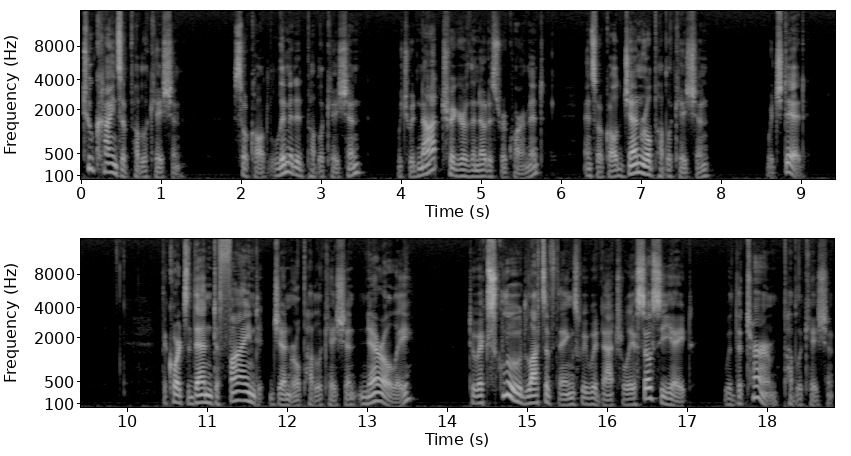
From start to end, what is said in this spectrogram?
two kinds of publication so called limited publication, which would not trigger the notice requirement, and so called general publication, which did. The courts then defined general publication narrowly to exclude lots of things we would naturally associate with the term publication.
